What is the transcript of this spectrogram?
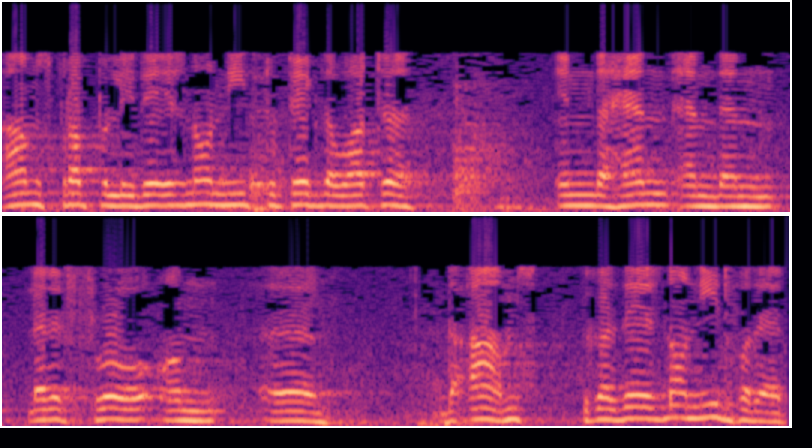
arms properly. There is no need to take the water in the hand and then let it flow on uh, the arms because there is no need for that.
